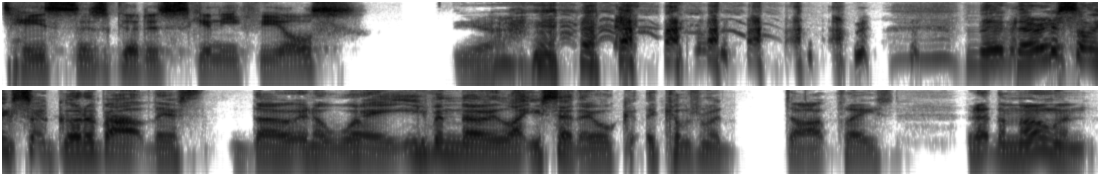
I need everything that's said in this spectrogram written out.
tastes as good as skinny feels. Yeah. there, there is something so good about this, though, in a way, even though, like you said, they all, it comes from a dark place. But at the moment,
